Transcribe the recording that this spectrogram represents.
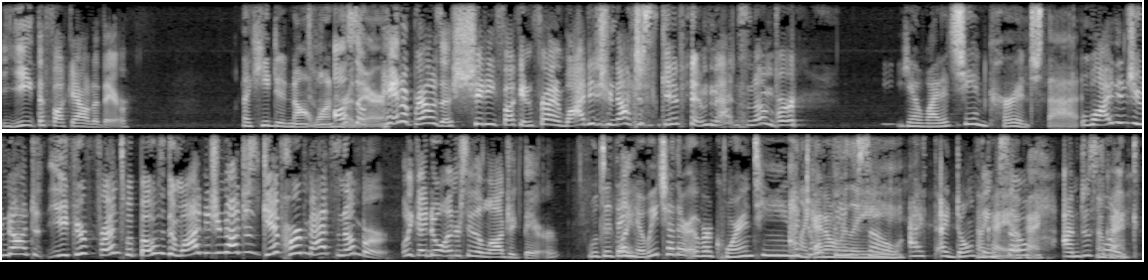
yeet the fuck out of there. like he did not want her Also, there. Hannah Brown is a shitty fucking friend. Why did you not just give him Matt's number? Yeah, why did she encourage that? Why did you not just if you're friends with both of them, why did you not just give her Matt's number? Like I don't understand the logic there. Well, did they like- know each other over quarantine? I like don't I don't think really. so. I, I don't think Okay, so. okay. I'm just Okay. like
